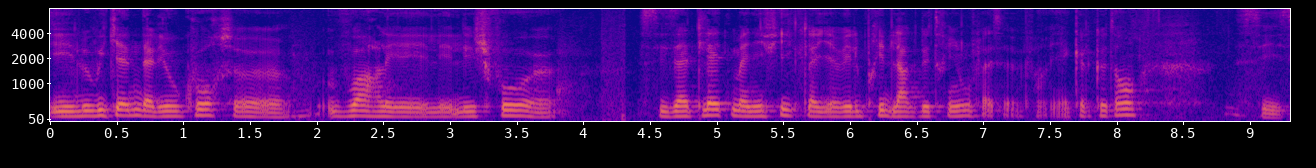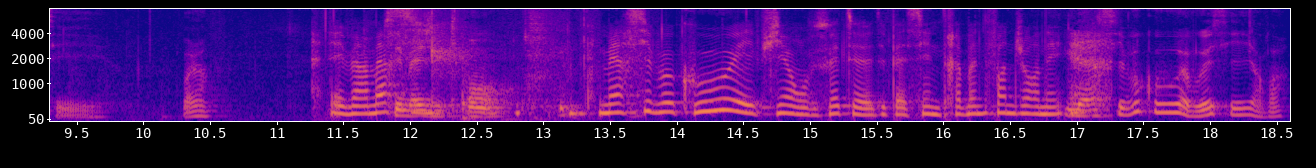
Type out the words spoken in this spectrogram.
Et le week-end d'aller aux courses, euh, voir les, les chevaux ces athlètes magnifiques. Là, il y avait le prix de l'Arc de Triomphe, là, enfin, il y a quelques temps. C'est. Voilà. Eh ben, merci. C'est magique. Merci beaucoup. Et puis, on vous souhaite euh, de passer une très bonne fin de journée. Merci beaucoup. À vous aussi. Au revoir.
